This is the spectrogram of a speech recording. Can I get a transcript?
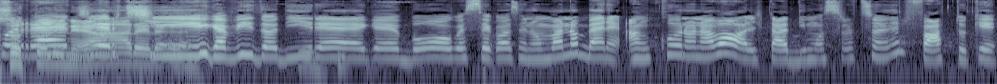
sottolineare. le- capito? Dire che boh, queste cose non vanno bene, ancora una volta a dimostrazione del fatto che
